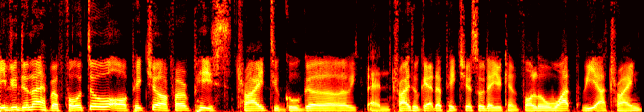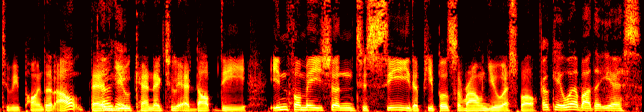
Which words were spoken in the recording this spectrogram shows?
if you do not have a photo or picture of her, please try to Google and try to get a picture so that you can follow what we are trying to be pointed out. Then Okay. you can actually adopt the information to see the people surround you as well. okay, what about the ears?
